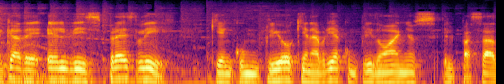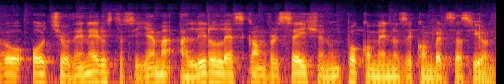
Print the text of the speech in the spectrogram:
Música de Elvis Presley, quien cumplió, quien habría cumplido años el pasado 8 de enero. Esto se llama A Little Less Conversation, un poco menos de conversación.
